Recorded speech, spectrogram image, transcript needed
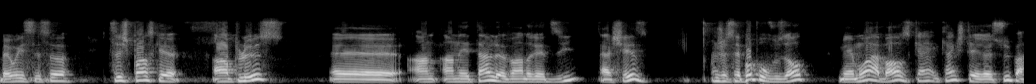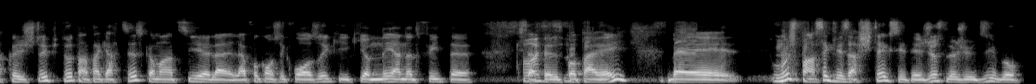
Ben oui, c'est ça. Tu sais, je pense que en plus, euh, en, en étant le vendredi à Chiz, je sais pas pour vous autres, mais moi, à base, quand, quand je t'ai reçu par Cogité puis tout en tant qu'artiste, comme anti, euh, la, la fois qu'on s'est croisés, qui, qui a mené à notre feat euh, qui Ouais, s'appelle ça. Pas pareil, ben moi, je pensais que les architectes, c'était juste le jeudi, bro.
